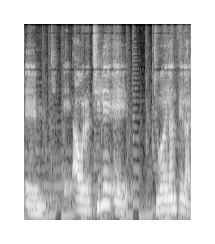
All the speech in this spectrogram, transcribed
Em, ahora, Chile llevó adelante la,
